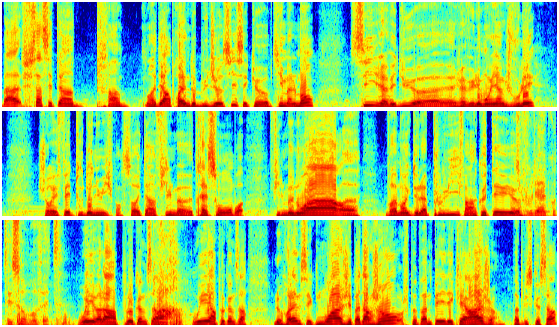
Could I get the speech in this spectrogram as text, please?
bah ça c'était un, on va dire un problème de budget aussi, c'est que optimalement si j'avais dû, euh, j'avais eu les moyens que je voulais, j'aurais fait tout de nuit, je pense. Ça aurait été un film euh, très sombre, film noir, vraiment avec de la pluie, enfin un côté, euh, Tu voulais un côté sombre en fait. oui voilà, un peu comme ça. Noir. Oui, un peu comme ça. Le problème c'est que moi j'ai pas d'argent, je peux pas me payer d'éclairage, pas plus que ça,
